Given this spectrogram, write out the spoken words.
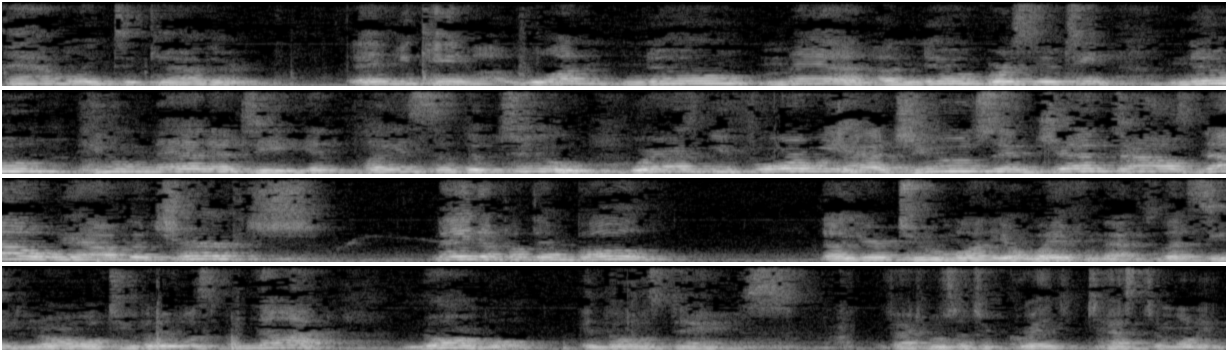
family together. They became one new man, a new, verse 15, new humanity in place of the two. Whereas before we had Jews and Gentiles, now we have the church made up of them both. Now you're two money away from that, so that seems normal to you, but it was not normal in those days. In fact, it was such a great testimony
